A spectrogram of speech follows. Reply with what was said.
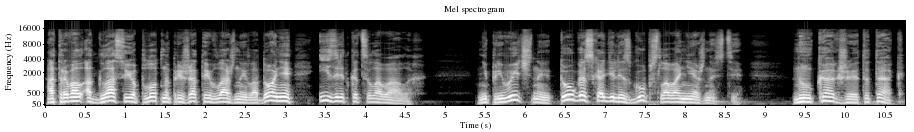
отрывал от глаз ее плотно прижатые влажные ладони, изредка целовал их. Непривычные, туго сходили с губ слова нежности. «Ну как же это так?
